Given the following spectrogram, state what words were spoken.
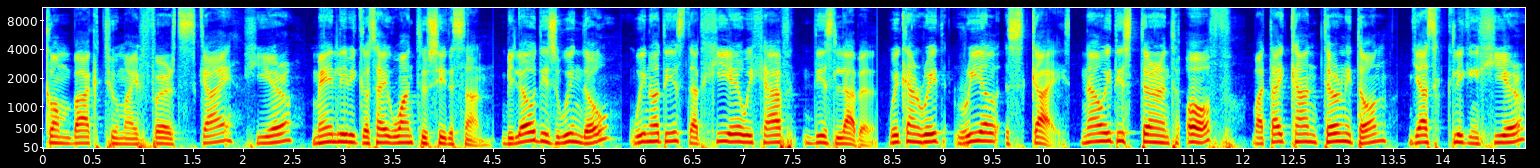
come back to my first sky here, mainly because I want to see the sun. Below this window, we notice that here we have this label. We can read real skies. Now it is turned off, but I can turn it on just clicking here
